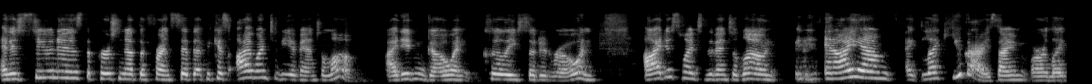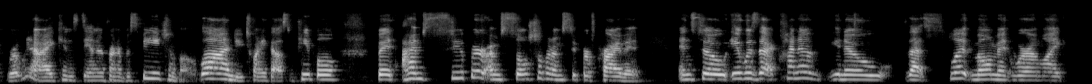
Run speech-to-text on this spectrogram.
And as soon as the person at the front said that because i went to the event alone I didn't go, and clearly so did Roe. And I just went to the event alone. And I am like you guys, I'm or like Rowena, I can stand in front of a speech and blah blah blah and do twenty thousand people. But I'm super, I'm social, but I'm super private. And so it was that kind of, you know, that split moment where I'm like,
